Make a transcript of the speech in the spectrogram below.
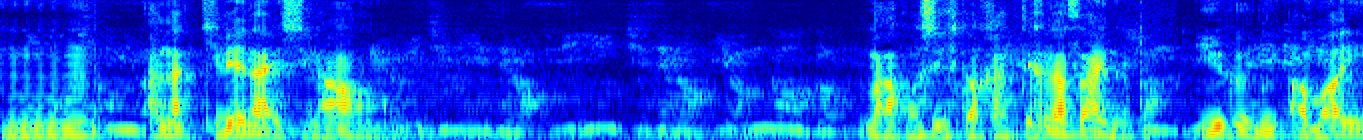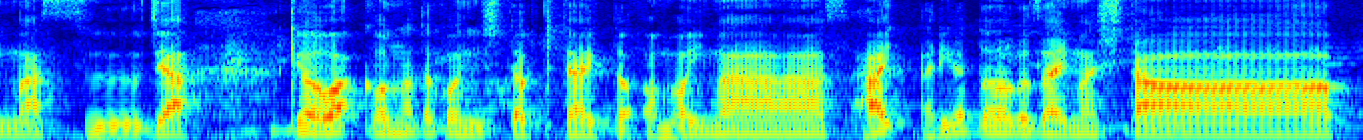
うーん、穴切れないしな。まあ欲しい人は買ってくださいなというふうに思います。じゃあ今日はこんなとこにしときたいと思います。はい、ありがとうございました。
